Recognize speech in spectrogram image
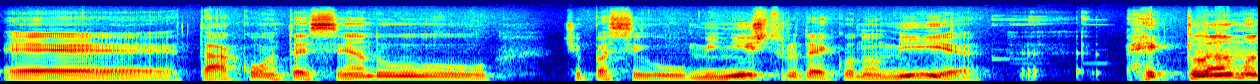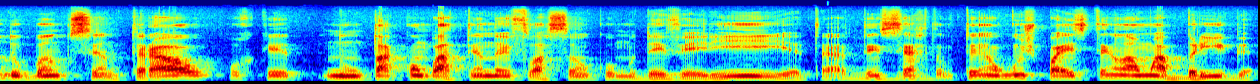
é, tá acontecendo, tipo assim, o ministro da Economia é, reclama do Banco Central porque não está combatendo a inflação como deveria. Tá? Tem, uhum. certo, tem alguns países que tem lá uma briga.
